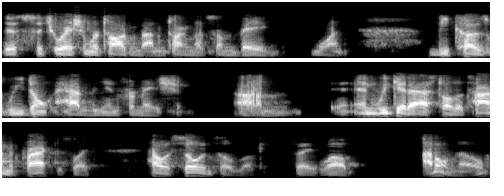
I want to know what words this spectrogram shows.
this situation we're talking about. I'm talking about some vague one because we don't have the information. Um, and we get asked all the time at practice, like, how is so and so looking? Say, well, I don't know.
